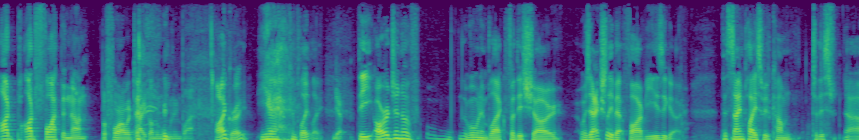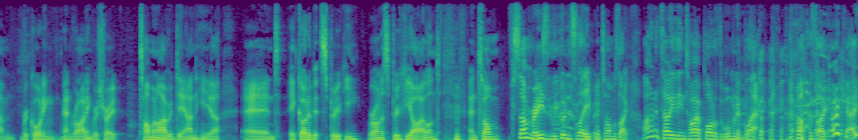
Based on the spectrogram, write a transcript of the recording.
I'd I'd fight the nun before I would take on the woman in black. I agree. Yeah. completely. Yep. The origin of the Woman in Black for this show was actually about five years ago. The same place we've come to this um, recording and writing retreat. Tom and I were down here, and it got a bit spooky. We're on a spooky island, and Tom, for some reason, we couldn't sleep. And Tom was like, "I'm going to tell you the entire plot of the Woman in Black." And I was like, "Okay,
